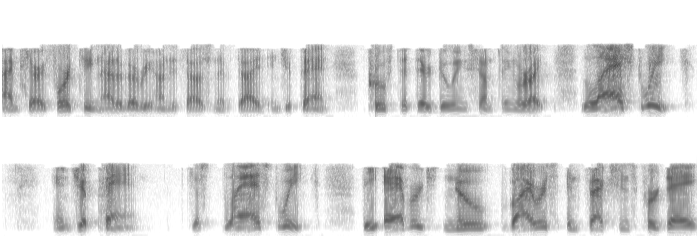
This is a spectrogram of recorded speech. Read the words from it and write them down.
I'm sorry, 14 out of every 100,000 have died in Japan. Proof that they're doing something right. Last week in Japan, just last week, the average new virus infections per day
